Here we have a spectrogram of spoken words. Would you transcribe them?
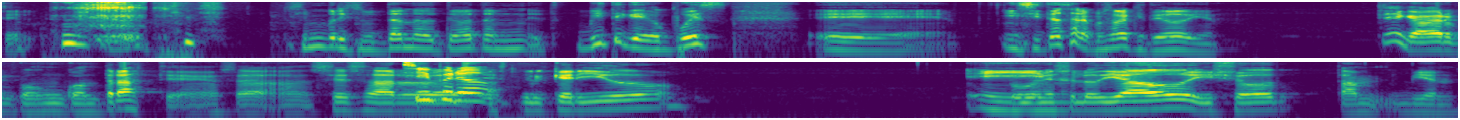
decir. siempre insultando te va Viste que después eh, incitas a las personas que te odien. Tiene que haber un contraste. O sea, César Sí, pero- es el querido, Y, Rubén es el odiado y yo también.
